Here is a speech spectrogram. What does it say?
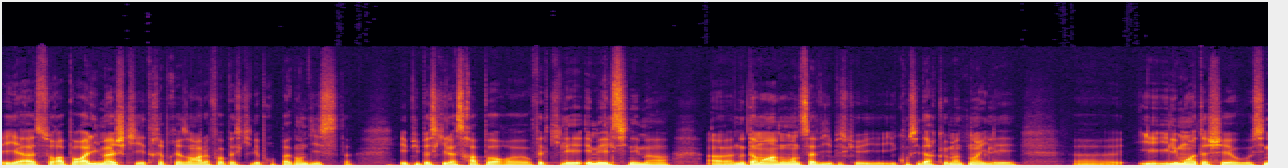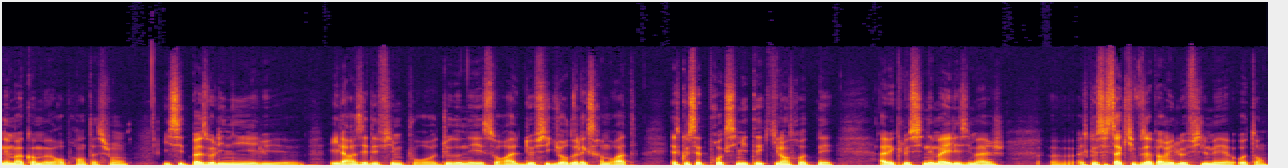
il y a ce rapport à l'image qui est très présent, à la fois parce qu'il est propagandiste, et puis parce qu'il a ce rapport euh, au fait qu'il ait aimé le cinéma, euh, notamment à un moment de sa vie, parce qu'il considère que maintenant il est, euh, il, est moins attaché au cinéma comme représentation. Il cite Pasolini, et lui, il a réalisé des films pour Dieudonné et Soral, deux figures de l'extrême droite. Est-ce que cette proximité qu'il entretenait avec le cinéma et les images, est-ce que c'est ça qui vous a permis de le filmer autant?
